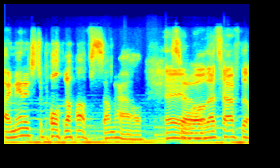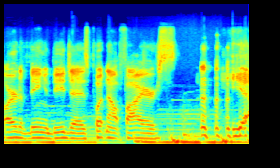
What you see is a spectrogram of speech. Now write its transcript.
I managed to pull it off somehow. Hey, so- well, that's half the art of being a DJ is putting out fires. yeah,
